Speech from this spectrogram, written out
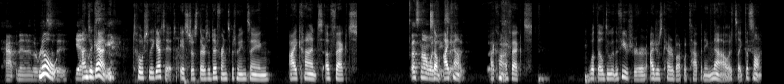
happening in the rest No, of the Yeah. and again, totally get it. It's just there's a difference between saying I can't affect That's not what Some- she I said. can't- I can't affect what they'll do in the future. I just care about what's happening now. It's like that's not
